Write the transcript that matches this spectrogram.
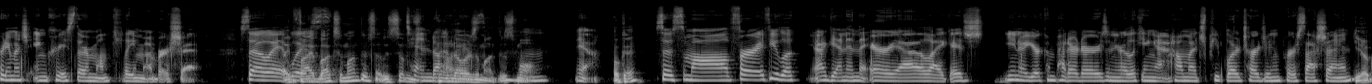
pretty much increase their monthly membership. So it Like was five bucks a month or something? It was something $10. a month. It was small. Yeah. Okay. So small for if you look again in the area, like it's you know your competitors, and you're looking at how much people are charging per session. Yep.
